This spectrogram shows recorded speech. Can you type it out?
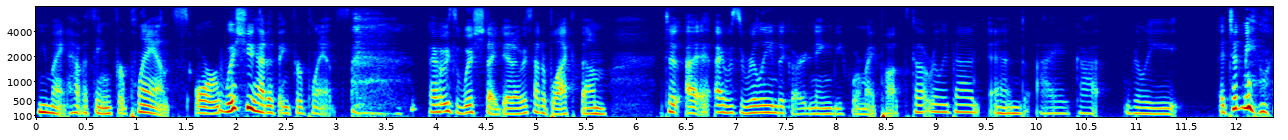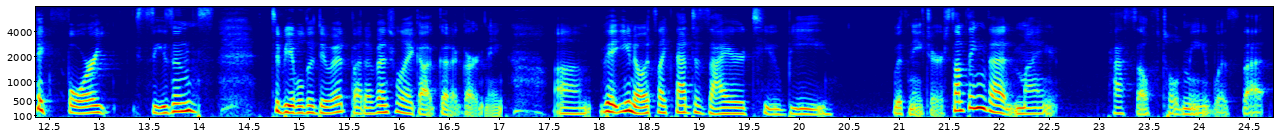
You might have a thing for plants or wish you had a thing for plants. I always wished I did. I always had a black thumb. To, I, I was really into gardening before my POTS got really bad and I got really it took me like four seasons to be able to do it, but eventually I got good at gardening. Um, but you know, it's like that desire to be with nature. Something that my past self told me was that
